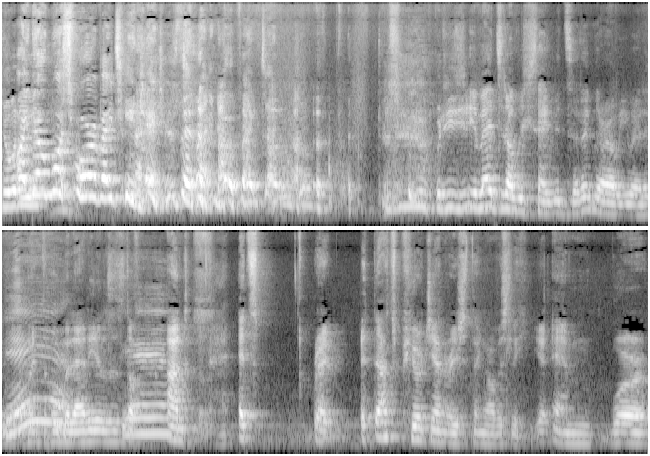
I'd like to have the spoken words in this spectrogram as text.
No, I know much more about teenagers than I know about Donald. But you, you mentioned obviously Simon Sinek there wee while ago Yeah, about the whole millennials and stuff, yeah. and it's right. It, that's pure generation thing, obviously. Um, where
